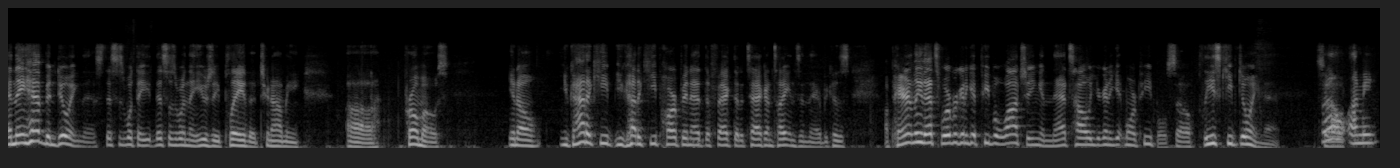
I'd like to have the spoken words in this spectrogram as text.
and they have been doing this. This is what they. This is when they usually play the Toonami uh, promos you know, you gotta keep you gotta keep harping at the fact that Attack on Titan's in there because apparently that's where we're gonna get people watching and that's how you're gonna get more people. So please keep doing that. So Well, I mean,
